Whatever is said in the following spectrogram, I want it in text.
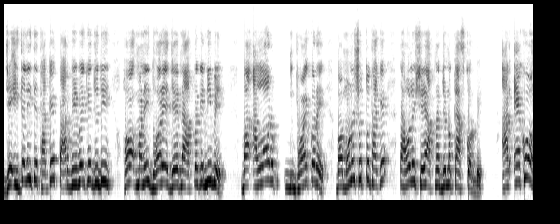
যে ইতালিতে থাকে, তার বিবেকে যদি হ- মানে ধরে যে না, আপনাকে নিবে, বা আল্লাহর ভয় করে, বা মনুষ্যত্ব থাকে, তাহলে সে আপনার জন্য কাজ করবে। আর এখন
